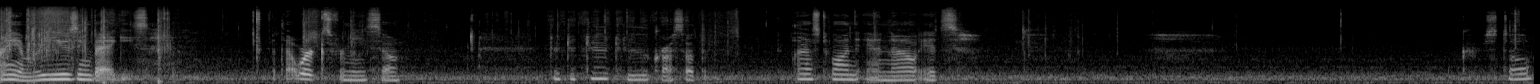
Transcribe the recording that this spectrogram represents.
I am reusing baggies. But that works for me, so. Do, do, do, do, cross out the last one, and now it's crystal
